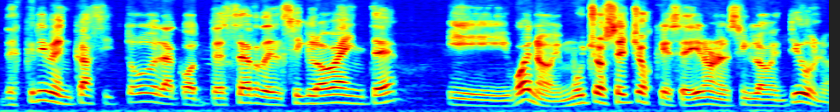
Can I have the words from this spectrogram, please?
describen casi todo el acontecer del siglo XX y bueno, y muchos hechos que se dieron en el siglo XXI.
